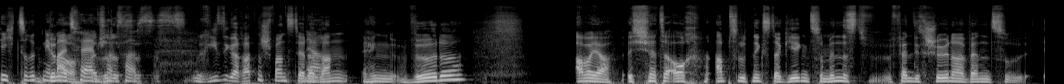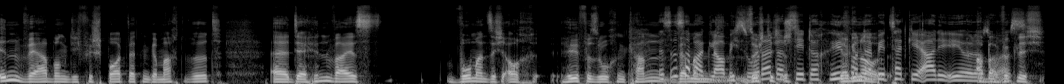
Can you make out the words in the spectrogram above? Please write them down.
dich zurücknehmen als Fan also schon das, fast. das ist ein riesiger Rattenschwanz, der Ja. daran hängen würde. Aber ja, ich hätte auch absolut nichts dagegen. Zumindest fände ich es schöner, wenn zu, in Werbung, die für Sportwetten gemacht wird, äh, der Hinweis, wo man sich auch Hilfe suchen kann. Das ist aber, glaube ich, so, oder? Da ist. steht doch Hilfe Ja, genau. unter bzga.de oder aber sowas. wirklich,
